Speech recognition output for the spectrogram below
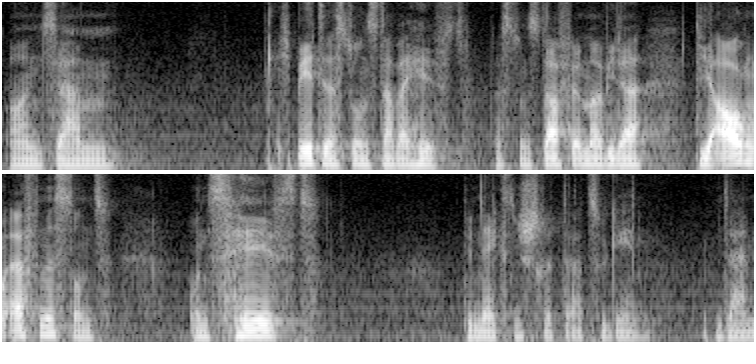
Und ähm, ich bete, dass du uns dabei hilfst, dass du uns dafür immer wieder die Augen öffnest und uns hilfst, den nächsten Schritt da zu gehen. In deinem Namen.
